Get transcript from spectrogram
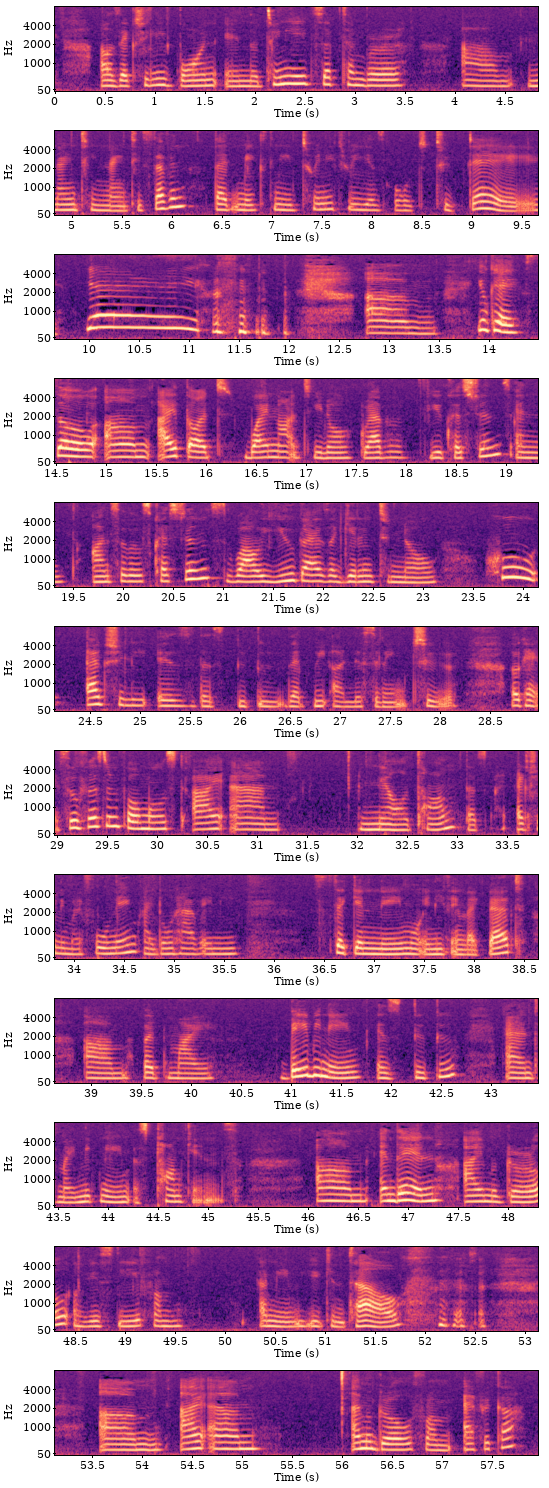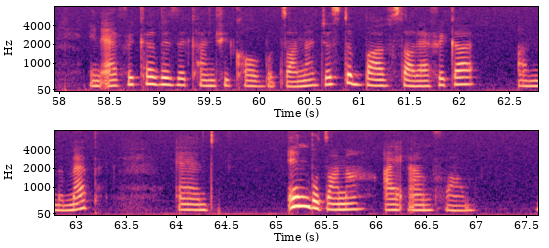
I was actually born in the 28th September um, 1997. That makes me 23 years old today. Yay! um, okay, so um, I thought, why not, you know, grab a few questions and answer those questions while you guys are getting to know who actually is this Tutu that we are listening to. Okay, so first and foremost, I am Nell Tom. That's actually my full name. I don't have any second name or anything like that. Um, but my baby name is Tutu and my nickname is Tompkins. Um, and then I'm a girl, obviously, from, I mean, you can tell. um, I am, I'm a girl from Africa. In Africa, there's a country called Botswana, just above South Africa on the map. And in Botswana, I am from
